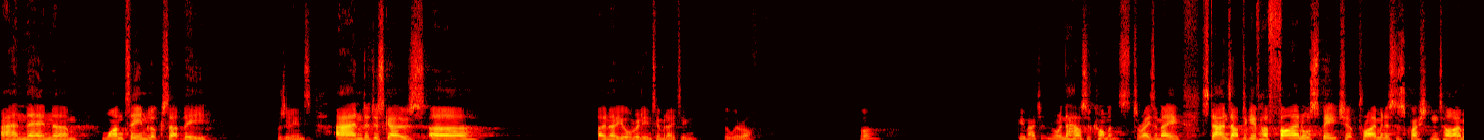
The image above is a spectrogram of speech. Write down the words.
And then um, one team looks at the Brazilians and just goes, uh, Oh no, you're really intimidating, but we're off. What? Can you imagine? Or in the House of Commons, Theresa May stands up to give her final speech at Prime Minister's question time.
